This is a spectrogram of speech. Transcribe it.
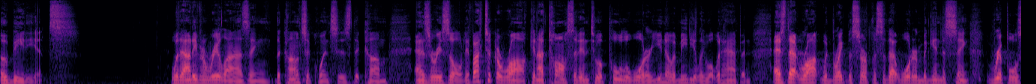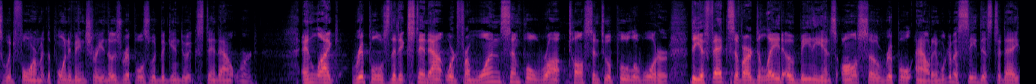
obedience without even realizing the consequences that come as a result. If I took a rock and I tossed it into a pool of water, you know immediately what would happen. As that rock would break the surface of that water and begin to sink, ripples would form at the point of entry, and those ripples would begin to extend outward and like ripples that extend outward from one simple rock tossed into a pool of water, the effects of our delayed obedience also ripple out. And we're going to see this today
